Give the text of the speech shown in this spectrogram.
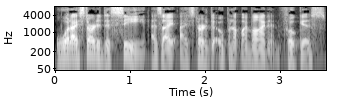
what I started to see as I, I started to open up my mind and focus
